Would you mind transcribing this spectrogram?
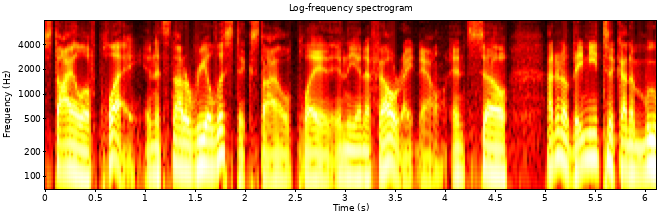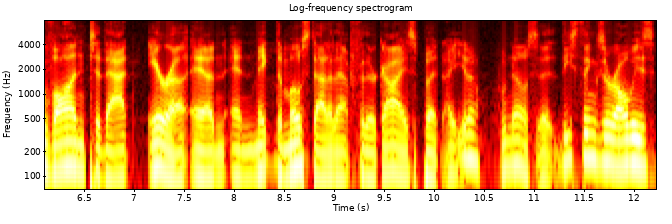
style of play, and it's not a realistic style of play in the NFL right now. And so, I don't know. They need to kind of move on to that era and and make the most out of that for their guys. But uh, you know, who knows? Uh, these things are always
